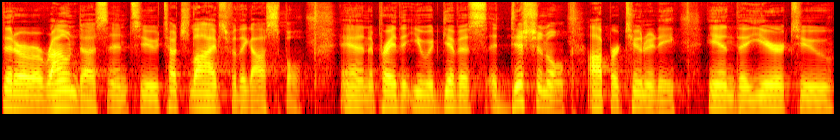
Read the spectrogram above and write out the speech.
that are around us, and to touch lives for the gospel. And I pray that you would give us additional opportunity in the year to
